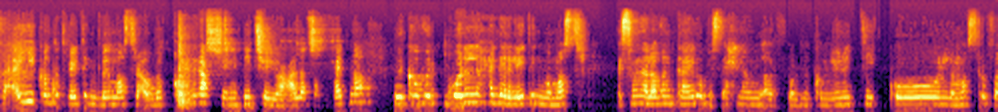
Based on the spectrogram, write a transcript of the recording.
في أي content relating بمصر أو بالقاهرة عشان ن feature you على صفحتنا. we cover كل حاجة relating بمصر. اسمنا love in Cairo بس إحنا we are for the community كل مصر ف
